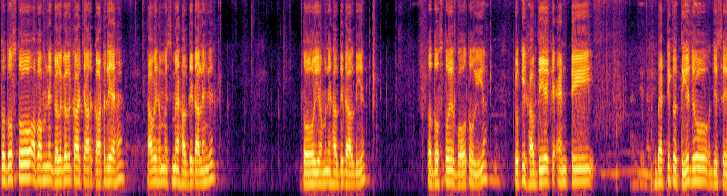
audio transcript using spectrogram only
तो दोस्तों, अब हमने गलगल का अचार काट लिया है। अब हम इसमें हल्दी डालेंगे। तो ये हमने हल्दी डाल दी है। तो दोस्तों, ये बहुत हो गई है, क्योंकि हल्दी एक एंटी बैटिक होती है, जो जिसे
